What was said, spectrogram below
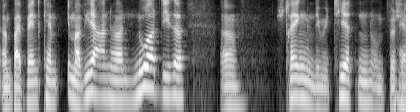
ähm, bei Bandcamp immer wieder anhören. Nur diese äh, streng limitierten und bestimmt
